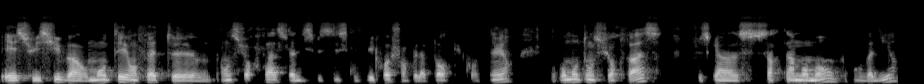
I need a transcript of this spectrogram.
et celui-ci va remonter en fait euh, en surface, la dispositif qui se décroche entre la porte du conteneur remonte en surface jusqu'à un certain moment, on va dire.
